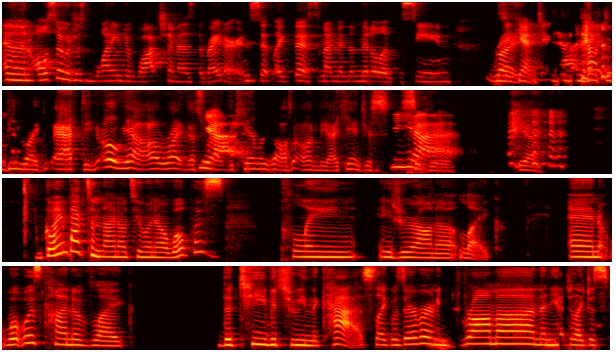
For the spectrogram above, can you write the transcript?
and then also just wanting to watch him as the writer and sit like this, and I'm in the middle of the scene. Right. So you can't do that. You have to be like acting. Oh yeah, all right. That's yeah. right. The camera's on me. I can't just yeah. Yeah. Going back to 90210, what was playing Adriana like? And what was kind of like the tea between the cast? Like, was there ever any mm. drama? And then you had to like just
